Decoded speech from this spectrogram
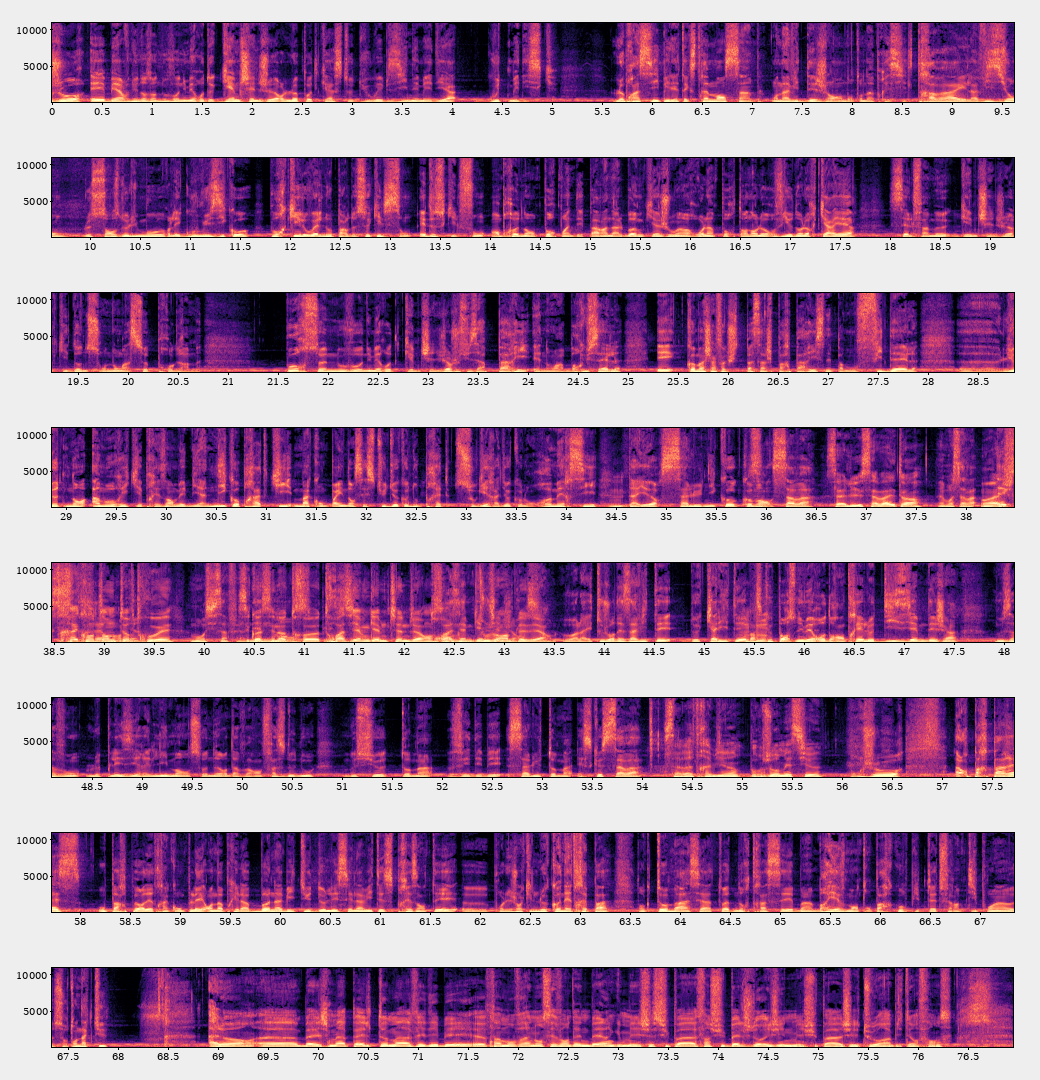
Bonjour et bienvenue dans un nouveau numéro de Game Changer, le podcast du webzine et média Goutte. Le principe, est extrêmement simple. On invite des gens dont on apprécie le travail, la vision, le sens de l'humour, les goûts musicaux, pour qu'ils ou elles nous parlent de ce qu'ils sont et de ce qu'ils font en prenant pour point de départ un album qui a joué un rôle important dans leur vie ou dans leur carrière. C'est le fameux Game Changer qui donne son nom à ce programme. Pour ce nouveau numéro de Game Changer, je suis à Paris et non à Bruxelles. Et comme à chaque fois que je suis de passage par Paris, ce n'est pas mon fidèle euh, lieutenant Amaury qui est présent, mais bien Nico Pratt qui m'accompagne dans ces studios que nous prête Sugi Radio, que l'on remercie. Mhm. D'ailleurs, salut Nico, comment ça va? Salut, ça va et toi? Et Moi ça va. Ouais, je suis très content de te bien. retrouver. Moi aussi ça fait. C'est quoi C'est notre euh, plaisir. troisième Game Changer ensemble. Troisième Game Toujours un plaisir. ensemble. Voilà, et toujours des invités de qualité, parce Mhm. que pour ce numéro de rentrée, le dixième déjà, nous avons le plaisir et l'immense honneur d'avoir en face de nous Monsieur Thomas VDB. Salut Thomas, est-ce que ça va? Ça va très bien. Bonjour messieurs. Bonjour. Alors par paresse ou par peur d'être incomplet, on a pris la bonne habitude de laisser l'invité se présenter euh, pour les gens qui ne le connaîtraient pas. Donc Thomas, c'est à toi de nous retracer ben, brièvement ton parcours, puis peut-être faire un petit point euh, sur ton actu. Alors, euh, ben, je m'appelle Thomas VDB. Euh, Enfin, mon vrai nom c'est Vandenberg, mais je suis pas. Enfin, je suis belge d'origine, mais je suis pas. J'ai toujours habité en France.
